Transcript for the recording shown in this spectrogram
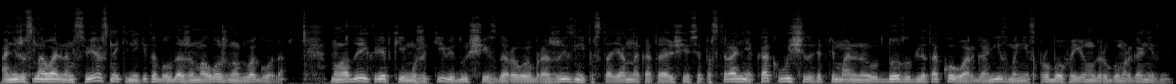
Они же с Навальным сверстники, Никита был даже моложе на два года. Молодые крепкие мужики, ведущие здоровый образ жизни и постоянно катающиеся по стране. Как высчитать оптимальную дозу для такого организма, не испробовав ее на другом организме?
